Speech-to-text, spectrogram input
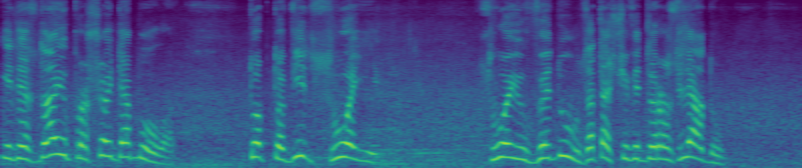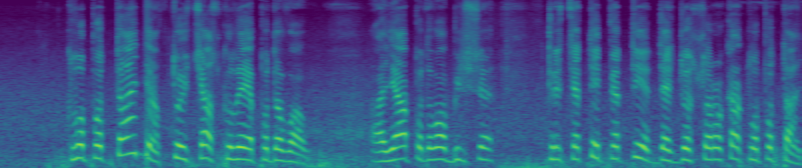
і не знаю, про що йде мова. Тобто він свої, свою вину за те, що він розглянув клопотання в той час, коли я подавав, а я подавав більше 35, десь до 40 клопотань.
